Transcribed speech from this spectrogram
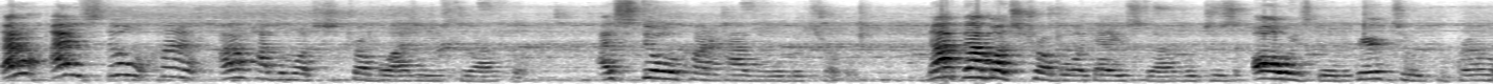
I don't, I still kind of, I don't have as much trouble as I used to have, but I still kind of have a little bit of trouble. Not that much trouble like I used to have, which is always good compared to Propel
